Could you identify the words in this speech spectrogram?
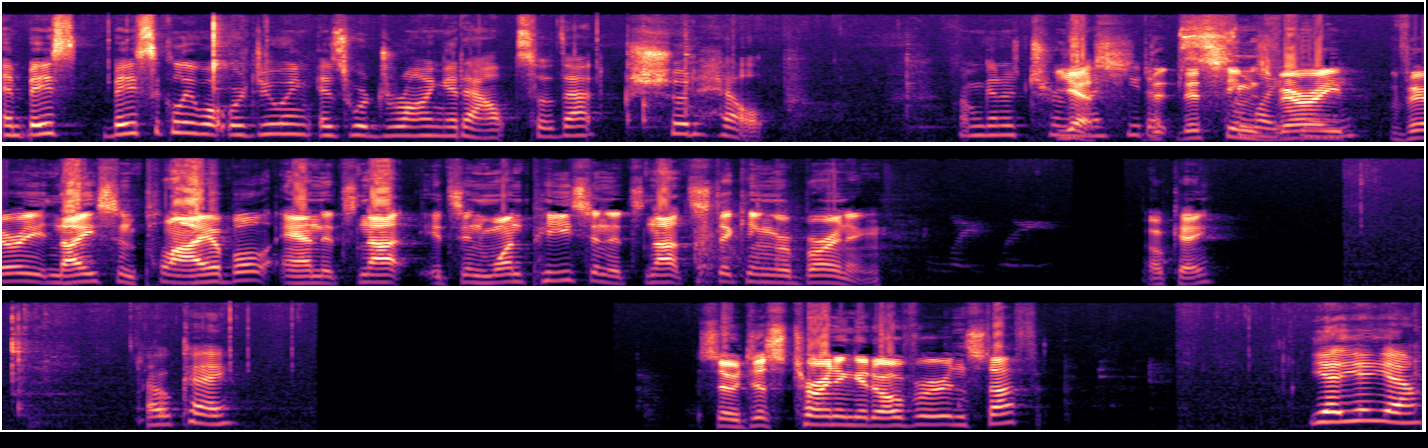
And bas- basically, what we're doing is we're drawing it out, so that should help. I'm going to turn my Yes. heat th- up this seems very very nice and pliable and it's not it's in one piece and it's not sticking or burning. Okay. Okay. So just turning it over and stuff? Yeah, yeah, yeah.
